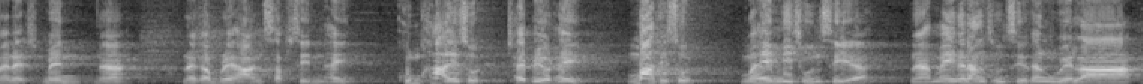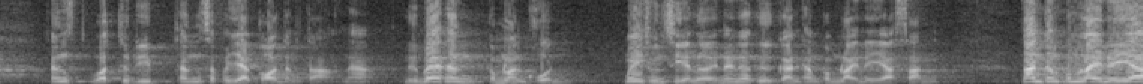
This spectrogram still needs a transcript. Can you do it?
management นะในการบริหารทรัพย์สินให้คุ้มค่าที่สุด ใช้ประโยชน์ให้มากที่สุด ไม่ให้มีสูญเสียนะไม่กระทั่งสูญเสียทั้งเวลาทั้งวัตถุดิบทั้งทรัพยากรต่างๆนะหรือแม้ทั่งกำลังคนไม่ให้สูญเสียเลย นั่นก็คือการทำกำไรในระยะสั้น การทำกำไรในระยะ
